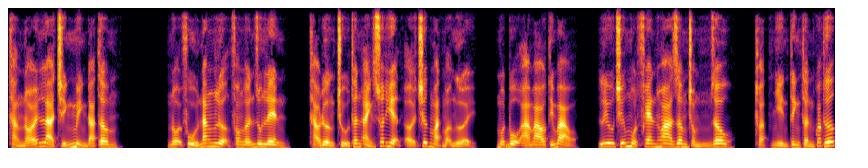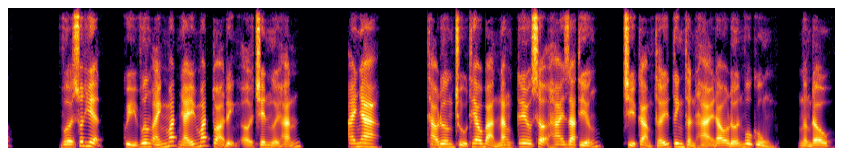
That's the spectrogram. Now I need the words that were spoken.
thẳng nói là chính mình đa tâm. Nội phủ năng lượng phong ấn run lên, thảo đường chủ thân ảnh xuất hiện ở trước mặt mọi người, một bộ ám áo tím bảo, lưu trữ một phen hoa dâm trồng dâu, thuật nhìn tinh thần quắc thước. Vừa xuất hiện, quỷ vương ánh mắt nháy mắt tỏa định ở trên người hắn. Ai nha? Thảo đường chủ theo bản năng kêu sợ hai ra tiếng, chỉ cảm thấy tinh thần hải đau đớn vô cùng, ngẩng đầu,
